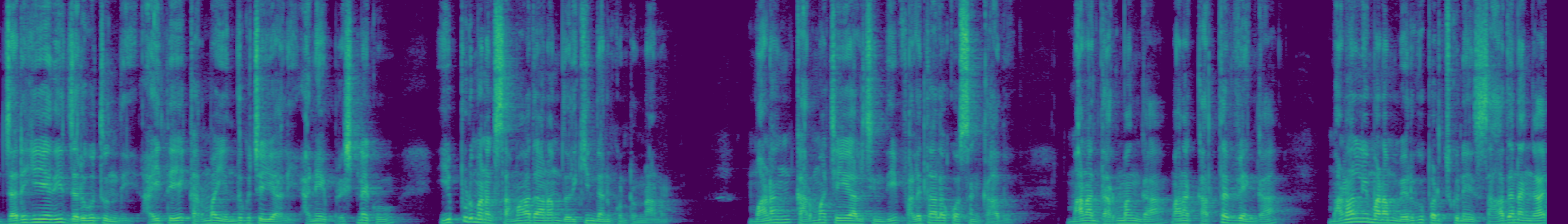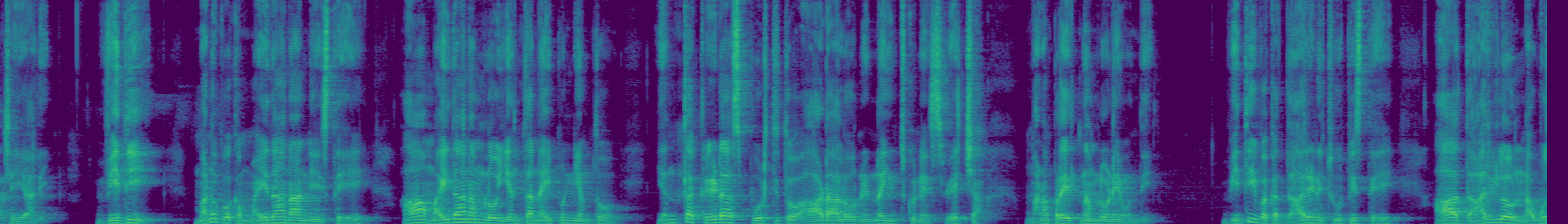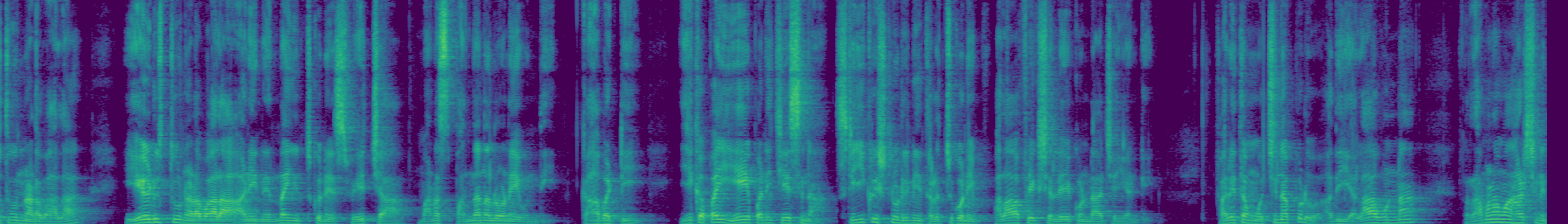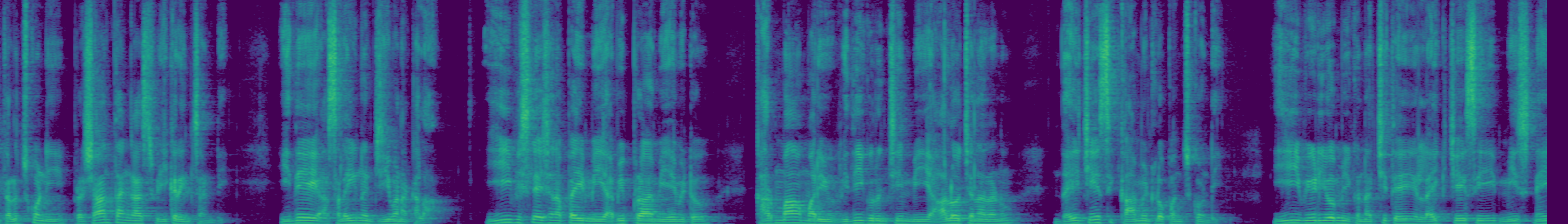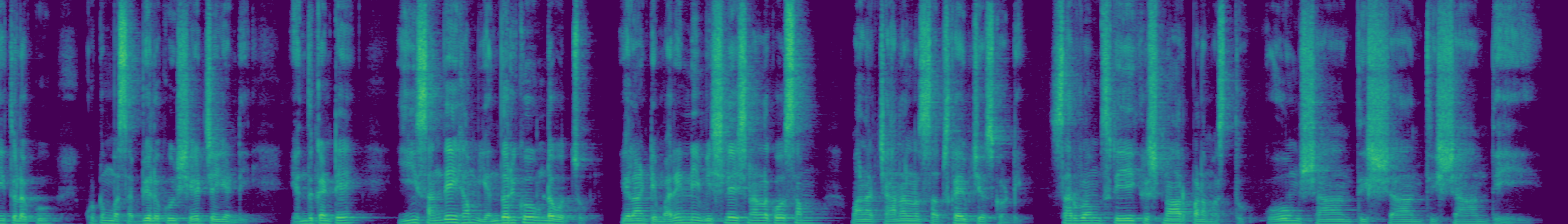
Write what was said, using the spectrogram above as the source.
జరిగేది జరుగుతుంది. అయితే కర్మ ఎందుకు చేయాలి అనే ప్రశ్నకు ఇప్పుడు మనకు సమాధానం దొరికిందనుకుంటున్నాను. మనం కర్మ చేయాల్సింది ఫలితాల కోసం కాదు. మన ధర్మంగా మన కర్తవ్యంగా మనల్ని మనం మెరుగుపరుచుకునే సాధనంగా చేయాలి. విధి మనకు ఒక మైదానాన్ని ఇస్తే ఆ మైదానంలో ఎంత నైపుణ్యంతో ఎంత క్రీడా స్ఫూర్తితో ఆడాలో నిర్ణయించుకునే స్వేచ్ఛ మన ప్రయత్నంలోనే ఉంది. విధి ఒక దారిని చూపిస్తే ఆ దారిలో నవ్వుతూ నడవాలా ఏడుస్తూ నడవాలా అని నిర్ణయించుకునే స్వేచ్ఛ మన స్పందనలోనే ఉంది. కాబట్టి ఇకపై ఏ పని చేసినా శ్రీకృష్ణుడిని తలుచుకొని ఫలాపేక్ష లేకుండా చేయండి. ఫలితం వచ్చినప్పుడు అది ఎలా ఉన్నా రమణ మహర్షిని తలుచుకొని ప్రశాంతంగా స్వీకరించండి. ఇదే అసలైన జీవన కళ. ఈ విశ్లేషణపై మీ అభిప్రాయం ఏమిటో కర్మ మరియు విధి గురించి మీ ఆలోచనలను దయచేసి కామెంట్లో పంచుకోండి. ఈ వీడియో మీకు నచ్చితే లైక్ చేసి మీ స్నేహితులకు కుటుంబ సభ్యులకు షేర్ చేయండి. ఎందుకంటే ఈ సందేహం ఎందరికో ఉండవచ్చు. ఇలాంటి మరిన్ని విశ్లేషణల కోసం మన ఛానల్ను సబ్స్క్రైబ్ చేసుకోండి. సర్వం శ్రీకృష్ణార్పణమస్తు. ఓం శాంతి శాంతి శాంతి.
